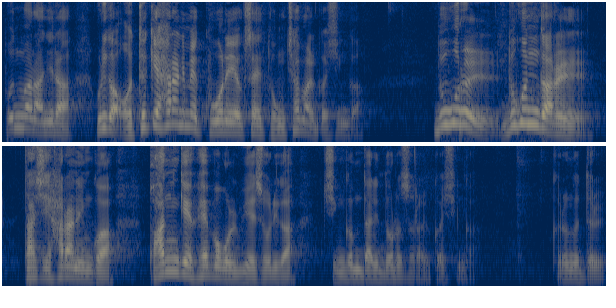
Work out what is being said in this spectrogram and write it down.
뿐만 아니라 우리가 어떻게 하나님의 구원의 역사에 동참할 것인가 누구를 누군가를 다시 하나님과 관계 회복을 위해서 우리가 징검다리 노릇을 할 것인가 그런 것들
